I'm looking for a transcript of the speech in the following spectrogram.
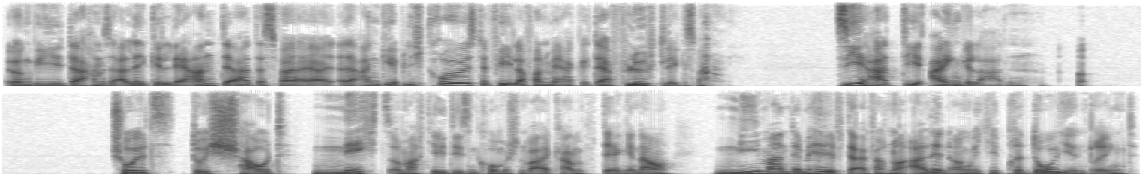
irgendwie, da haben sie alle gelernt, ja, das war der angeblich größte Fehler von Merkel, der Flüchtlingsmagnet. Sie hat die eingeladen. Schulz durchschaut nichts und macht hier diesen komischen Wahlkampf, der genau niemandem hilft, der einfach nur alle in irgendwelche Bredouillen bringt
